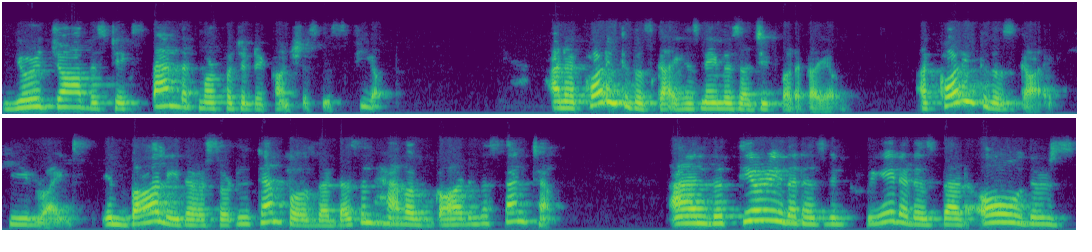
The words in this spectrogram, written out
your job is to expand that morphogenetic consciousness field. And according to this guy, his name is Ajit Vadakayil. According to this guy, he writes, in Bali, there are certain temples that doesn't have a god in the center. And the theory that has been created is that, oh, there's,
